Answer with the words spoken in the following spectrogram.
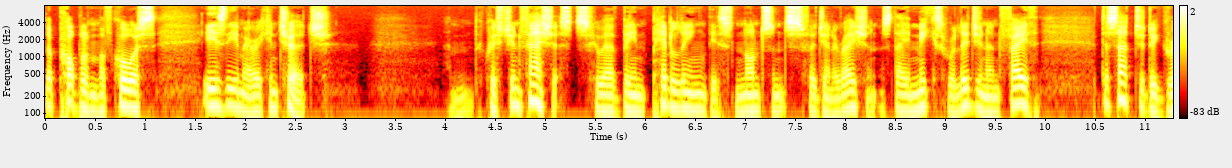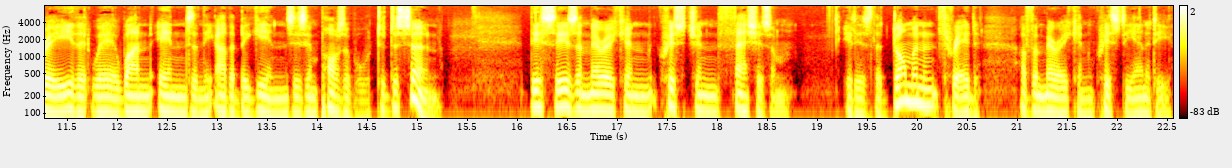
The problem, of course, is the American church. And the Christian fascists who have been peddling this nonsense for generations. They mix religion and faith to such a degree that where one ends and the other begins is impossible to discern. This is American Christian fascism. It is the dominant thread of American Christianity.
